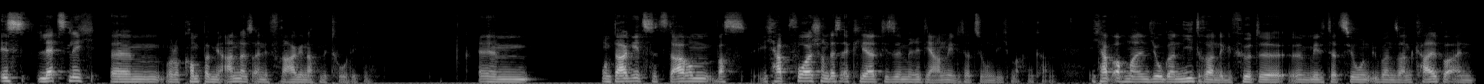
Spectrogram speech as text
Ist letztlich ähm, oder kommt bei mir an als eine Frage nach Methodiken. Ähm, und da geht es jetzt darum, was ich habe vorher schon das erklärt, diese Meridian-Meditation, die ich machen kann. Ich habe auch mal ein Yoga Nidra, eine geführte äh, Meditation über einen Sankalpa, ein,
